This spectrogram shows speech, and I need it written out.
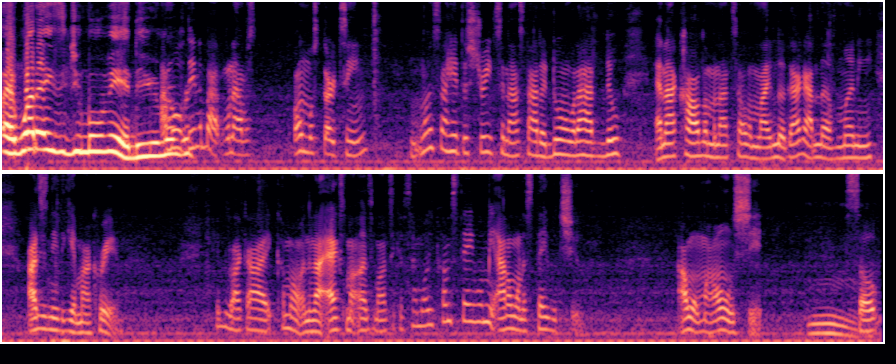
at what age did you move in? Do you I moved remember? in about when I was almost 13. Once I hit the streets and I started doing what I had to do, and I called them and I told them like, look, I got enough money. I just need to get my crib. He was like, all right, come on. And then I asked my auntie, my auntie kept saying, well, you come stay with me. I don't want to stay with you. I want my own shit. Mm. So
